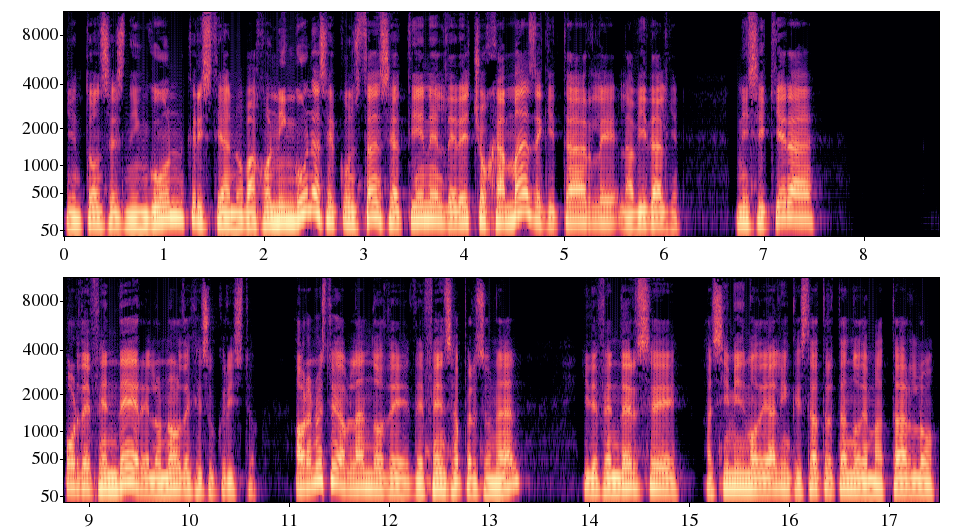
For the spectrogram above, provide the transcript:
Y entonces ningún cristiano, bajo ninguna circunstancia, tiene el derecho jamás de quitarle la vida a alguien, ni siquiera por defender el honor de Jesucristo. Ahora no estoy hablando de defensa personal y defenderse a sí mismo de alguien que está tratando de matarlo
